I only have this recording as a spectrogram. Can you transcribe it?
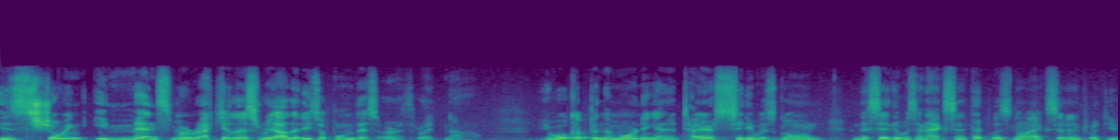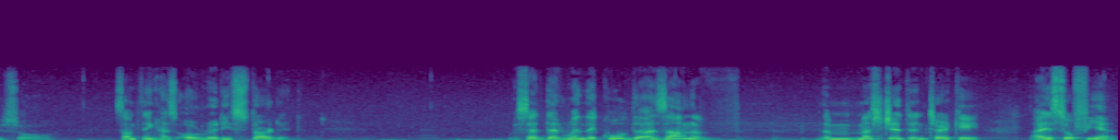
is showing immense miraculous realities upon this earth right now. You woke up in the morning and an entire city was gone and they said it was an accident. That was no accident what you saw, something has already started. We said that when they called the azan of the masjid in Turkey, Hagia Sophia,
